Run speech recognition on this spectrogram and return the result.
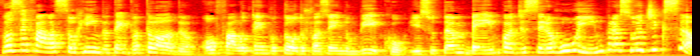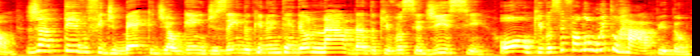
Você fala sorrindo o tempo todo? Ou fala o tempo todo fazendo um bico? Isso também pode ser ruim para sua dicção. Já teve feedback de alguém dizendo que não entendeu nada do que você disse? Ou que você falou muito rápido?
